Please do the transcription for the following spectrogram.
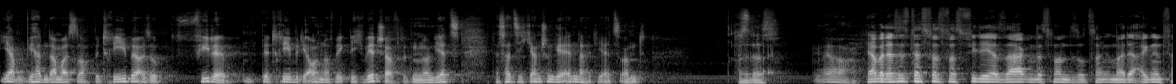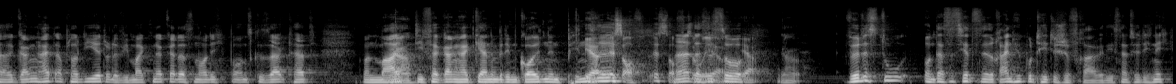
ja, wir hatten damals noch Betriebe, also viele Betriebe, die auch noch wirklich wirtschafteten. Und jetzt, das hat sich ganz schön geändert jetzt. Und also das, ja, ja, aber das ist das, was, was viele ja sagen, dass man sozusagen immer der eigenen Vergangenheit applaudiert oder wie Mike Nöcker das neulich bei uns gesagt hat, man malt Ja. die Vergangenheit gerne mit dem goldenen Pinsel. ja ist oft, ist oft Ne, so. das ja, ist so, Ja. Würdest du, und das ist jetzt eine rein hypothetische Frage, die ist natürlich nicht,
